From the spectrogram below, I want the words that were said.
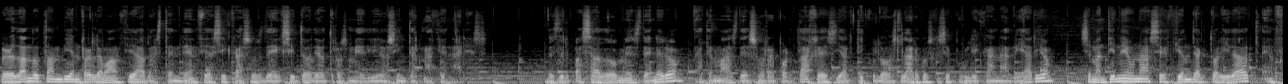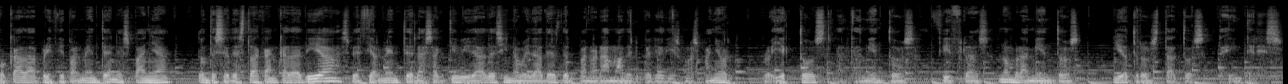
pero dando también relevancia a las tendencias y casos de éxito de otros medios internacionales. Desde el pasado mes de enero, además de esos reportajes y artículos largos que se publican a diario, se mantiene una sección de actualidad enfocada principalmente en España, donde se destacan cada día especialmente las actividades y novedades del panorama del periodismo español, proyectos, lanzamientos, cifras, nombramientos y otros datos de interés.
